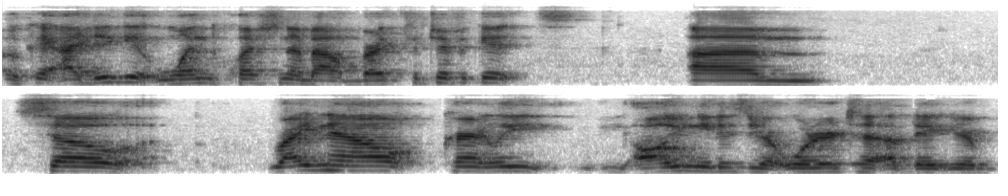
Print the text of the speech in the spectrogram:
Okay, I did get one question about birth certificates. Um, so right now, currently, all you need is your order to update your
